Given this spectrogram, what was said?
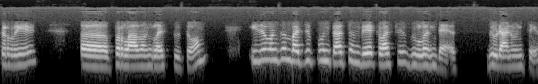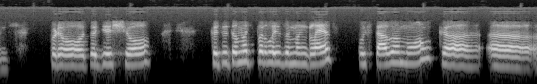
carrer eh, parlava anglès tothom. I llavors em vaig apuntar també a classes d'holandès durant un temps. Però tot i això que tothom et parlés en anglès costava molt que eh,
